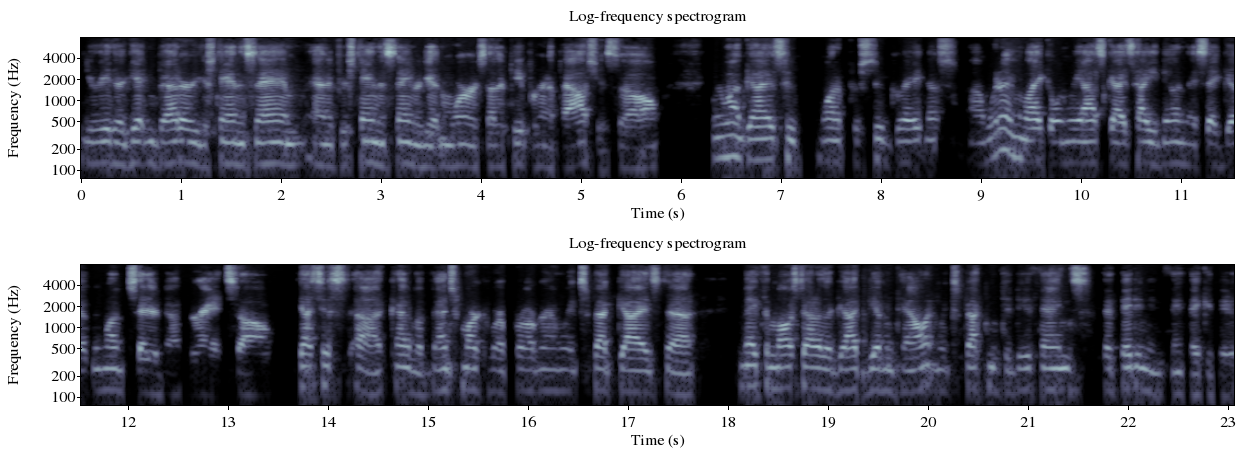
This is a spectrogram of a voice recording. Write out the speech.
you're either getting better you're staying the same. And if you're staying the same, you're getting worse. Other people are going to pass you. So we want guys who want to pursue greatness. Uh, we don't even like it when we ask guys how you doing. They say good. We want them to say they're doing great. So that's just uh, kind of a benchmark of our program. We expect guys to make the most out of their God-given talent. and We expect them to do things that they didn't even think they could do.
